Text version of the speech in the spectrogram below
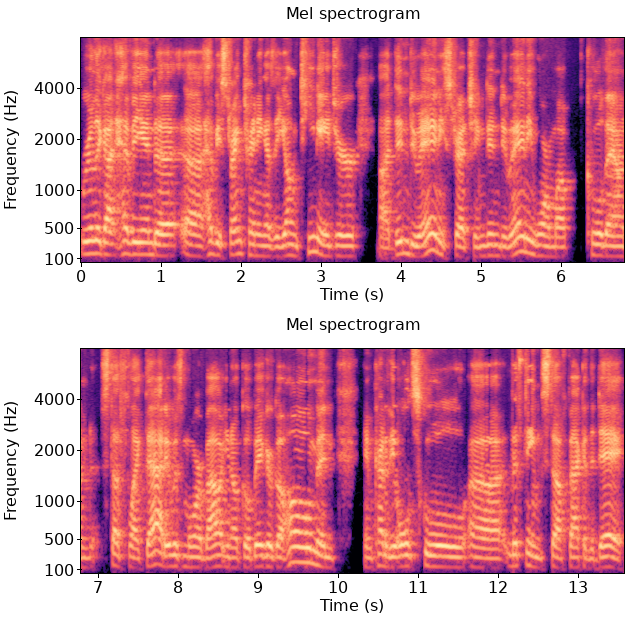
really got heavy into uh, heavy strength training as a young teenager. Uh, didn't do any stretching, didn't do any warm up cool down stuff like that it was more about you know go big or go home and and kind of the old school uh, lifting stuff back in the day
